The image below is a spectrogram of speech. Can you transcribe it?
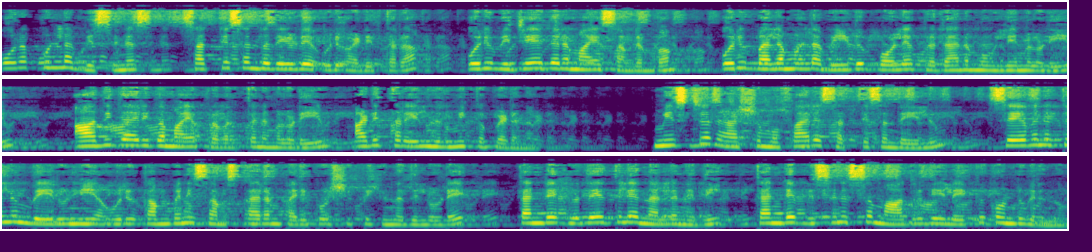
ഉറപ്പുള്ള ബിസിനസ് സത്യസന്ധതയുടെ ഒരു അടിത്തറ ഒരു വിജയകരമായ സംരംഭം ഒരു ബലമുള്ള വീട് പോലെ പ്രധാന മൂല്യങ്ങളുടെയും ആധികാരികമായ പ്രവർത്തനങ്ങളുടെയും അടിത്തറയിൽ നിർമ്മിക്കപ്പെടണം. മിസ്റ്റർ ആഷ മുഫാര സത്യസന്ധയിലും സേവനത്തിലും വേരുങ്ങിയ ഒരു കമ്പനി സംസ്കാരം പരിപോഷിപ്പിക്കുന്നതിലൂടെ തന്റെ ഹൃദയത്തിലെ നല്ല നിധി തന്റെ ബിസിനസ് മാതൃകയിലേക്ക് കൊണ്ടുവരുന്നു.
